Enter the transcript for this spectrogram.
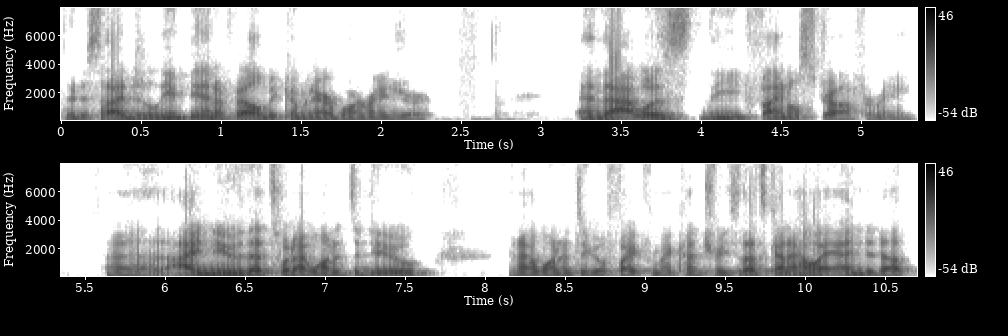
who decided to leave the NFL and become an airborne ranger. And that was the final straw for me. Uh, I knew that's what I wanted to do, and I wanted to go fight for my country. So that's kind of how I ended up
